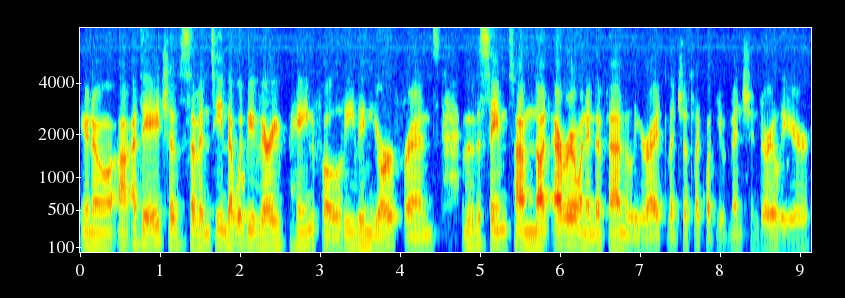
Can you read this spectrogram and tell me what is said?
You know, uh, at the age of 17, that would be very painful leaving your friends. And at the same time, not everyone in the family, right? Like just like what you've mentioned earlier.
